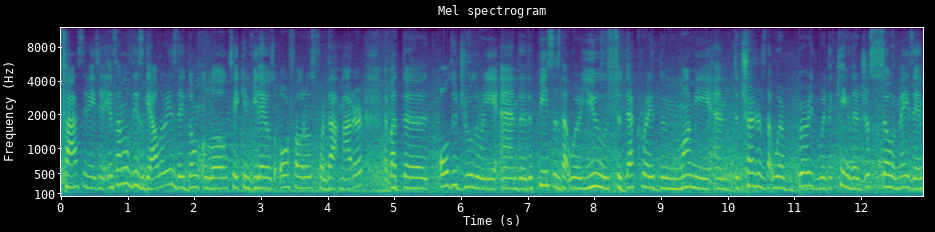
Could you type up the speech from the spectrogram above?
fascinating. In some of these galleries, they don't allow taking videos or photos for that matter, but the, all the jewelry and the, the pieces that were used to decorate the mummy and the treasures that were buried with the king, they're just so amazing.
